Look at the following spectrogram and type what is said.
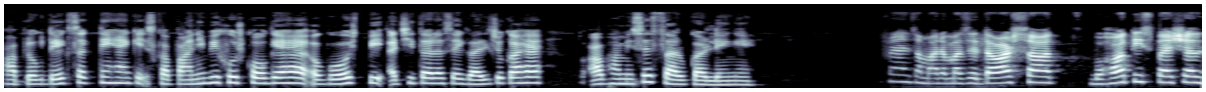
आप लोग देख सकते हैं कि इसका पानी भी खुश्क हो गया है और गोश्त भी अच्छी तरह से गल चुका है तो अब हम इसे सर्व कर लेंगे। फ्रेंड्स हमारा मज़ेदार सा बहुत ही स्पेशल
